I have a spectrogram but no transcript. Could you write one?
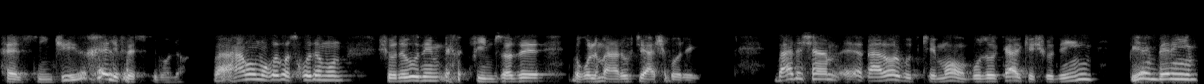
هلسینکی خیلی فستیوالا. و همون موقع باز خودمون شده بودیم فیلمساز به قول معروف جشنواره بعدش هم قرار بود که ما بزرگتر که شدیم بیایم بریم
